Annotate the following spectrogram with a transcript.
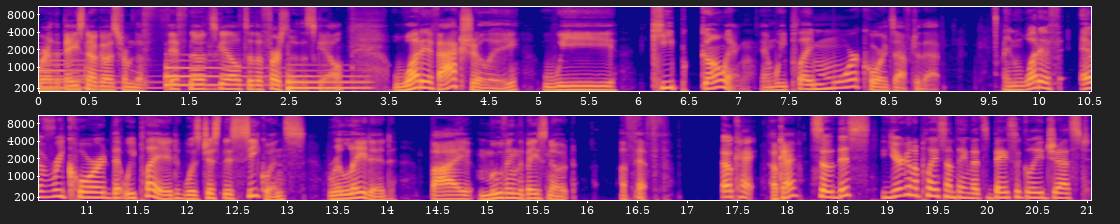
where the bass note goes from the fifth note of the scale to the first note of the scale, what if actually we keep going and we play more chords after that? And what if every chord that we played was just this sequence related by moving the bass note a fifth? Okay. Okay? So this you're going to play something that's basically just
